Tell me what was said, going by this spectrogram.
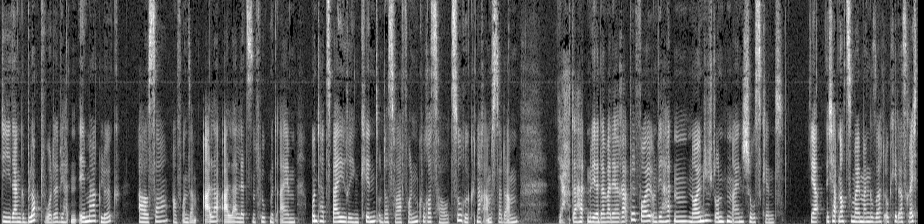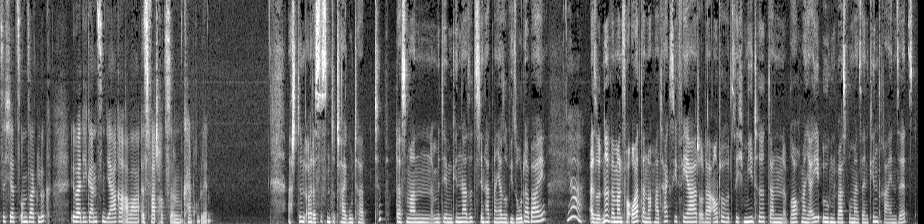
die dann geblockt wurde. Wir hatten immer Glück außer auf unserem aller, allerletzten Flug mit einem unter zweijährigen Kind und das war von Curacao zurück nach Amsterdam. Ja, da hatten wir, da war der Rappel voll und wir hatten neun Stunden ein Schoßkind. Ja, ich habe noch zu meinem Mann gesagt, okay, das rächt sich jetzt unser Glück über die ganzen Jahre, aber es war trotzdem kein Problem. Ach stimmt, aber das ist ein total guter Tipp, dass man mit dem Kindersitz, den hat man ja sowieso dabei. Ja. Also, ne, wenn man vor Ort dann nochmal Taxi fährt oder Auto sich mietet, dann braucht man ja eh irgendwas, wo man sein Kind reinsetzt.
